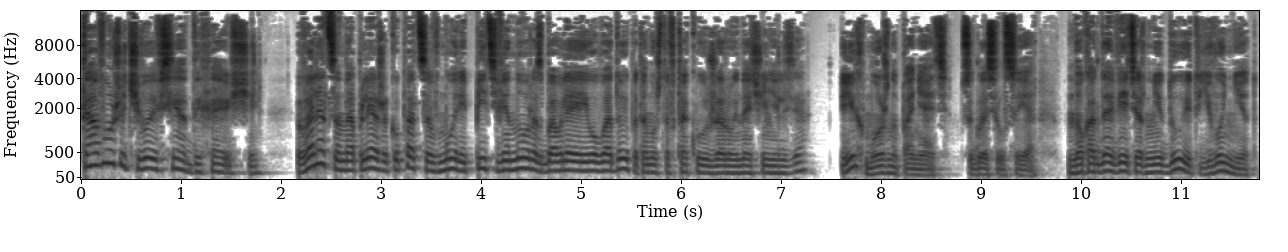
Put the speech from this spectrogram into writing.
Того же, чего и все отдыхающие. Валяться на пляже, купаться в море, пить вино, разбавляя его водой, потому что в такую жару иначе нельзя. Их можно понять, согласился я. Но когда ветер не дует, его нет,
